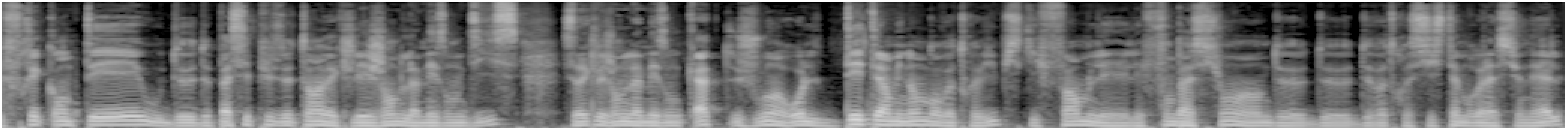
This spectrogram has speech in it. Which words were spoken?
fréquenter ou de, de passer plus de temps avec les gens de la maison 10. C'est vrai que les gens de la maison 4 jouent un rôle déterminant dans votre vie puisqu'ils forment les, fondations hein, de, votre système relationnel.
